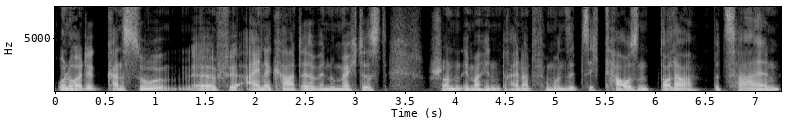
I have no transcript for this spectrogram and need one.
Und heute kannst du äh, für eine Karte, wenn du möchtest, schon immerhin 375.000 Dollar bezahlen.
